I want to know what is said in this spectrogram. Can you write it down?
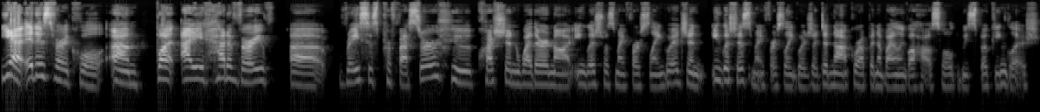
Yeah, it is very cool. Um, but I had a very uh, racist professor who questioned whether or not English was my first language. And English is my first language. I did not grow up in a bilingual household. We spoke English.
